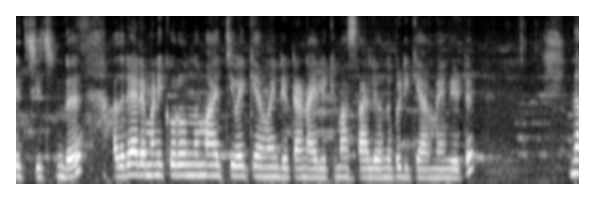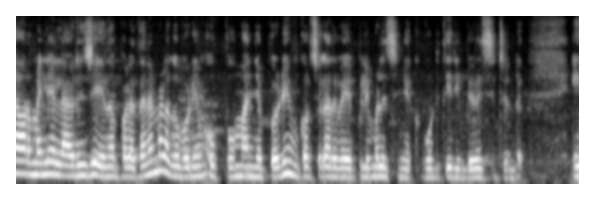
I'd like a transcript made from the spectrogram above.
വെച്ചിട്ടുണ്ട്. അതൊരു അരമണിക്കൂർ ഒന്ന് മാറ്റി വയ്ക്കാൻ വേണ്ടിയിട്ടാണ് അതിലേക്ക് മസാല ഒന്ന് പിടിക്കാൻ വേണ്ടിയിട്ട് നോർമലി എല്ലാവരും ചെയ്യുന്ന പോലെ തന്നെ മുളക് പൊടിയും ഉപ്പും മഞ്ഞൾപ്പൊടിയും കുറച്ച് കറിവേപ്പിലയും വെളിച്ചെണ്ണയൊക്കെ കൂടി തിരുമ്പി വെച്ചിട്ടുണ്ട്. ഈ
